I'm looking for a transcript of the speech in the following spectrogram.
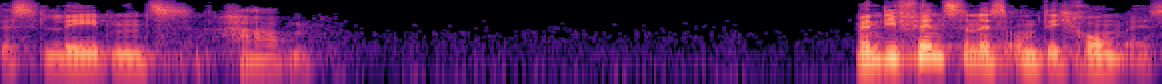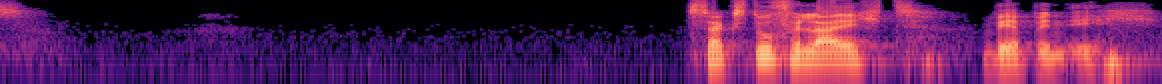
des Lebens haben. Wenn die Finsternis um dich rum ist, sagst du vielleicht, wer bin ich?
